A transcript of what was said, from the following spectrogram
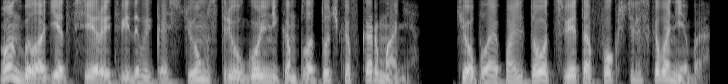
Он был одет в серый твидовый костюм с треугольником платочка в кармане, теплое пальто цвета фокштельского неба,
